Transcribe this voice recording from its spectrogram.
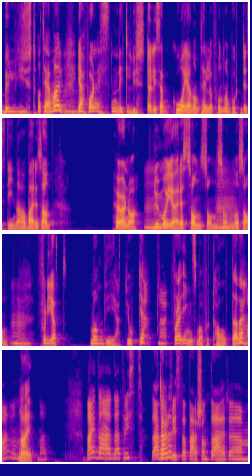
belyst på temaer. Mm. Jeg får nesten litt lyst til å liksom gå gjennom telefonen og bort til Stina og bare sånn Hør nå, Mm. du må gjøre sånn, sånn, sånn og sånn. Fordi at man vet jo ikke. Nei. For det er ingen som har fortalt deg det. Nei, nei, nei. Nei. Det er, det er trist. Det er Det er veldig det. trist at det er sånn. Det, ehm,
